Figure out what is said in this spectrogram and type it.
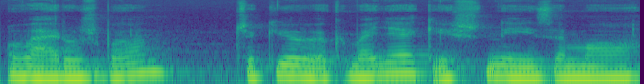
a városban, csak jövök, megyek, és nézem a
